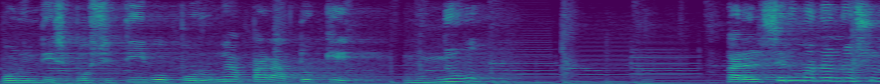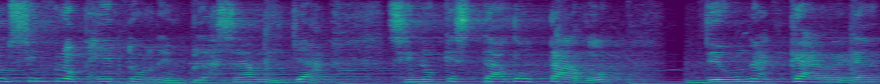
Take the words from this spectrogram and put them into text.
por un dispositivo, por un aparato que no... Para el ser humano no es un simple objeto reemplazable ya, sino que está dotado de una carga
